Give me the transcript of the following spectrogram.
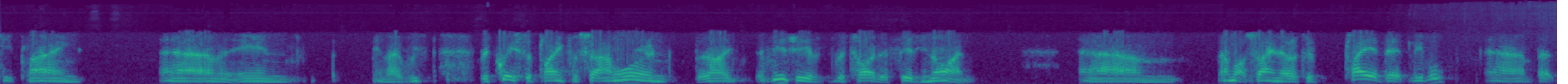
keep playing, um, and you know, we requested playing for Samoa, and I eventually retired at 39. Um, I'm not saying that I could play at that level, uh, but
